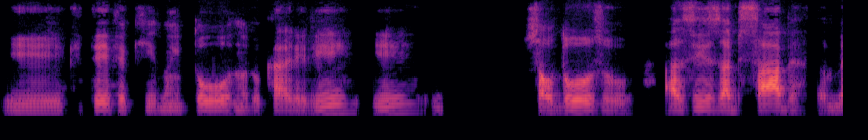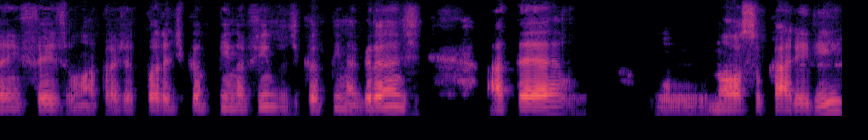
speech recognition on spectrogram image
e que teve aqui no entorno do Cariri, e o saudoso Aziz Absaber também fez uma trajetória de Campina, vindo de Campina Grande até o nosso Cariri,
